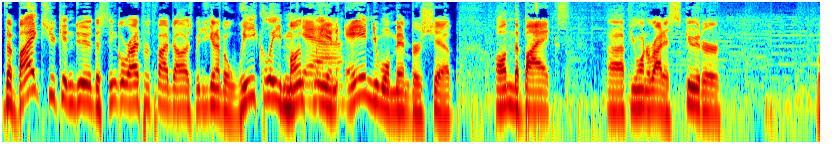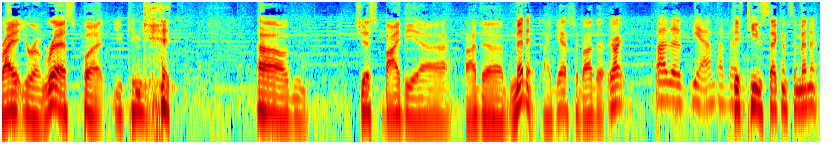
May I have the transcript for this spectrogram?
the bikes you can do the single ride for five dollars, but you can have a weekly, monthly, Yeah. and annual membership on the bikes. Uh, if you want to ride a scooter, ride at your own risk, but you can get um, just by the uh, by the minute, I guess, or by the right By the, yeah, by the fifteen seconds a minute.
